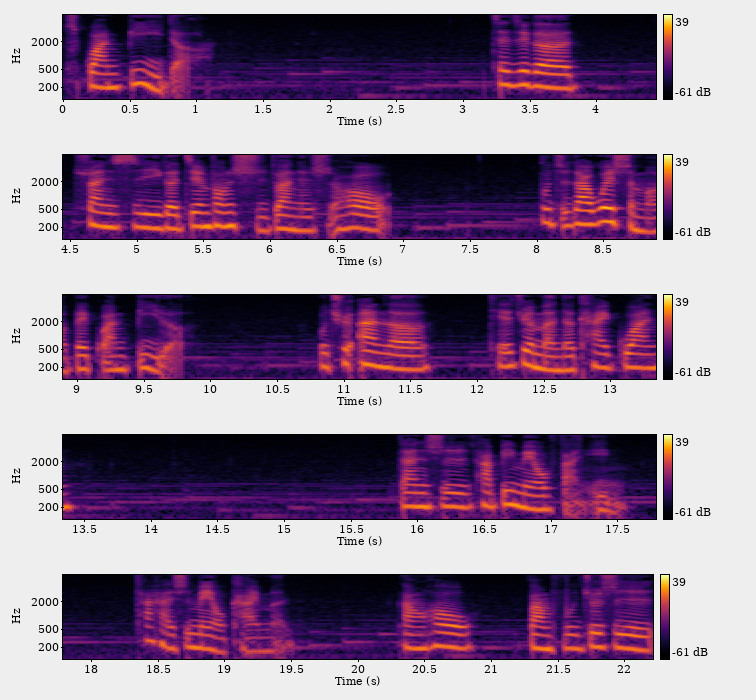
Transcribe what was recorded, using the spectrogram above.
是关闭的，在这个算是一个尖峰时段的时候，不知道为什么被关闭了。我去按了铁卷门的开关，但是他并没有反应，他还是没有开门，然后仿佛就是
